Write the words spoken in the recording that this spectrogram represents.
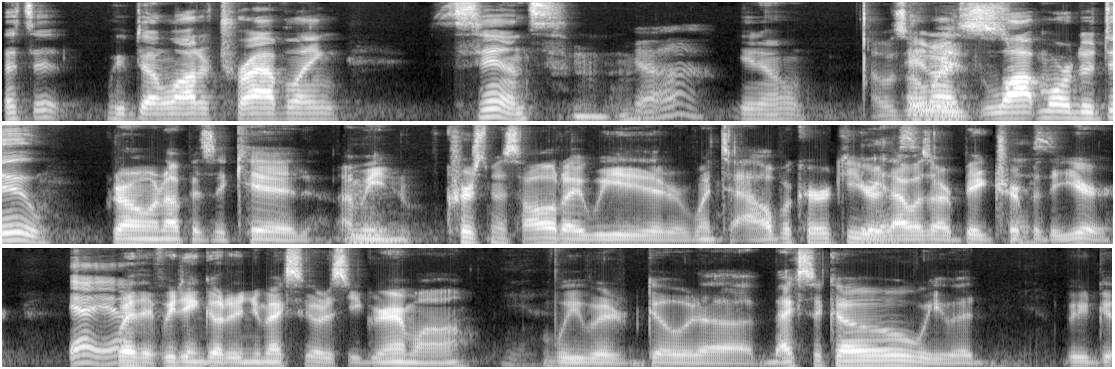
That's it. We've done a lot of traveling since, Mhm. yeah. you know, I was always a lot more to do. growing up as a kid. I mean, Christmas holiday, we either went to Albuquerque or that was our big trip Yes. of the year. Yeah, yeah. Whether if we didn't go to New Mexico to see grandma, Yeah. we would go to Mexico. We would we'd go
